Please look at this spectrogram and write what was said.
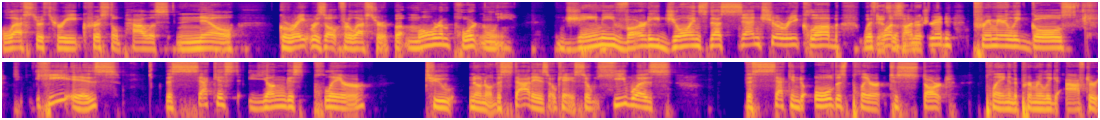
Leicester 3, Crystal Palace nil. Great result for Leicester. But more importantly, Jamie Vardy joins the Century Club with Gets 100 Premier League goals. He is the second youngest player to. No, no. The stat is okay. So he was the second oldest player to start playing in the Premier League after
